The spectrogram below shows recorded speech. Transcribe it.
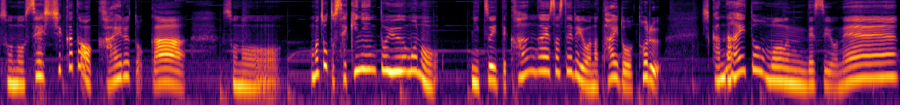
その接し方を変えるとかそのもうちょっと責任というものについて考えさせるような態度を取るしかないと思うんですよね。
